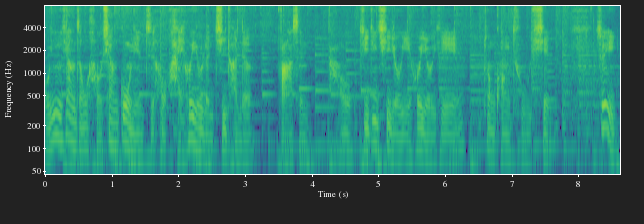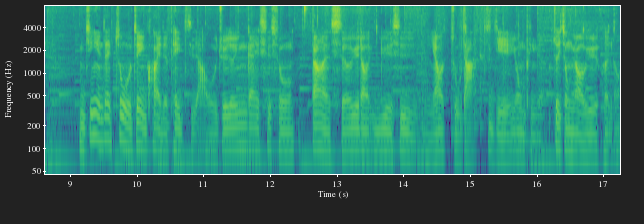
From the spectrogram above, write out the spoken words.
我印象中好像过年之后还会有冷气团的发生，然后极地气流也会有一些状况出现，所以。你今年在做这一块的配置啊，我觉得应该是说，当然十二月到一月是你要主打季节用品的最重要的月份哦。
